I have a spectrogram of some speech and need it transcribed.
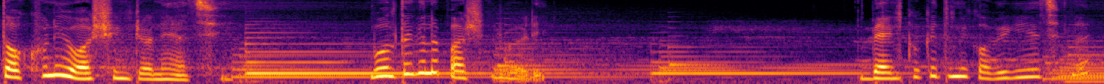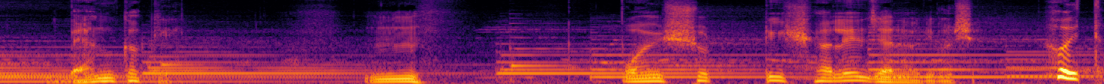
তখনই ওয়াশিংটনে আছি। বলতে গেলে পাশের বাড়ি। ব্যাংককে তুমি কবে গিয়েছিলে? ব্যাংককে? পঁয়ষট্টি সালে জানুয়ারি মাসে। হয়তো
